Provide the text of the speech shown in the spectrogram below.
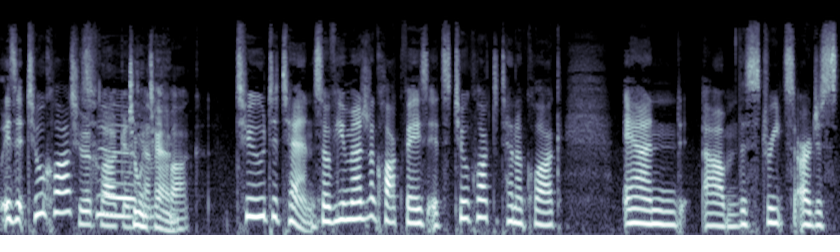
is it two o'clock? Two to- o'clock and Two ten and 10. o'clock. two to ten. So if you imagine a clock face, it's two o'clock to ten o'clock, and um, the streets are just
